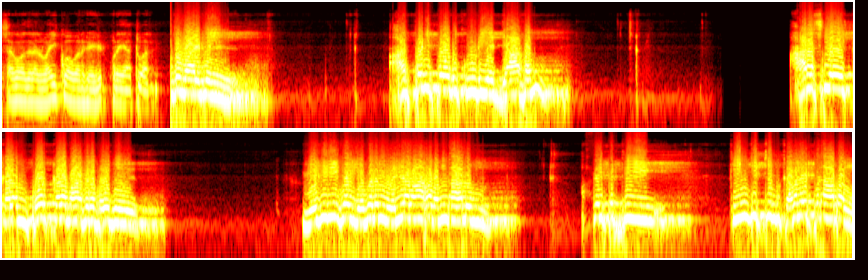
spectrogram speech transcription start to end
சகோதரர் வைகோ அவர்கள் உரையாற்றுவார். பொது வாழ்வில் அர்ப்பணிப்போடு கூடிய தியாகம் அரசியல் களம் போர்க்களமாகிற போது எதிரிகள் எவ்வளவு வெள்ளமாக வந்தாலும் அதை பற்றி கிஞ்சிற்றும் கவலைப்படாமல்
